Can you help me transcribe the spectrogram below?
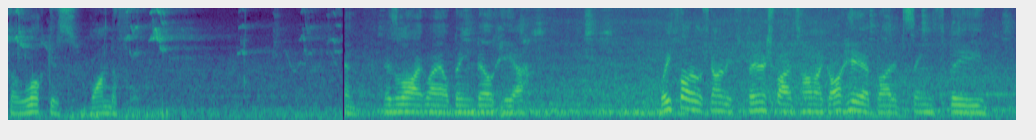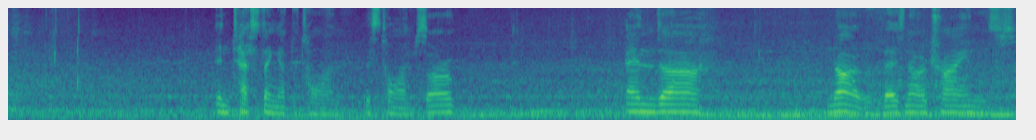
the look is wonderful. And there's a light rail being built here. We thought it was going to be finished by the time I got here, but it seems to be in testing at the time, this time. So, and uh, no, there's no trains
